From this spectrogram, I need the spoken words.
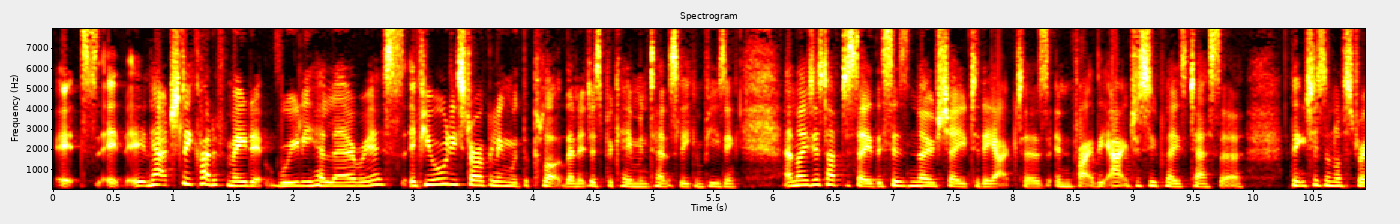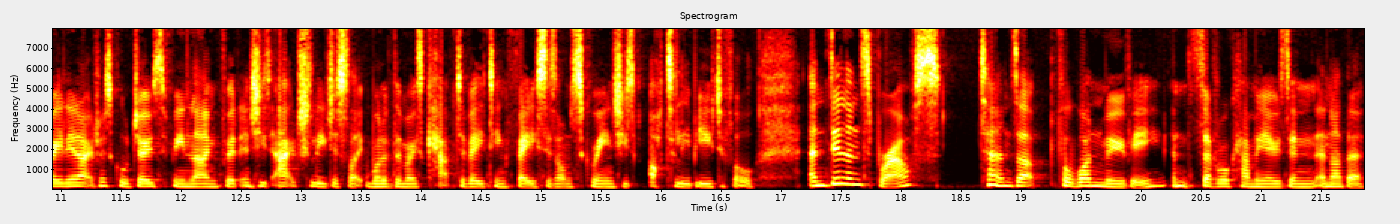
it's it, it actually kind of made it really hilarious. If you're already struggling with the plot then it just became intensely confusing. And i just have to say this is no shade to the actors. In fact the actress who plays tessa i think she's an australian actress called josephine langford and she's actually just like one of the most captivating faces on screen. She's utterly beautiful. And dylan sprouse turns up for one movie and several cameos in another,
